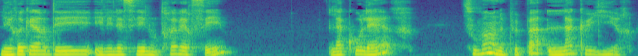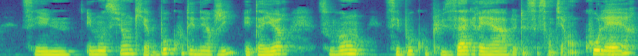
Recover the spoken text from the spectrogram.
les regarder et les laisser nous traverser. La colère, souvent on ne peut pas l'accueillir. C'est une émotion qui a beaucoup d'énergie et d'ailleurs souvent c'est beaucoup plus agréable de se sentir en colère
